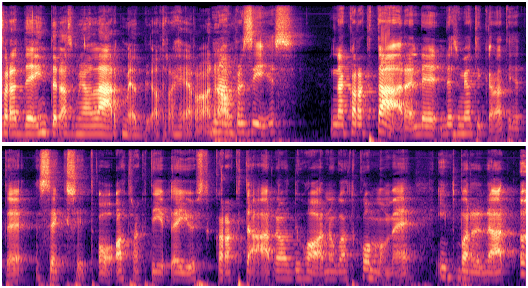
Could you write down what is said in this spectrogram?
För att det är inte det som jag har lärt mig att bli attraherad Nej, av. precis. Den här karaktären, det, det som jag tycker att är jättesexigt och attraktivt är just karaktär och att du har något att komma med. Inte bara det där "Öh,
